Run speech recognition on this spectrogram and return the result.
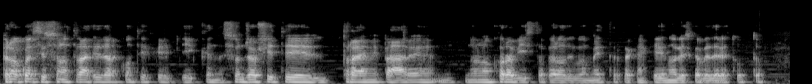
Però questi sono tratti da racconti di Philip Dick. Ne sono già usciti tre, mi pare. Non l'ho ancora visto, però devo ammettere perché anche io non riesco a vedere tutto.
